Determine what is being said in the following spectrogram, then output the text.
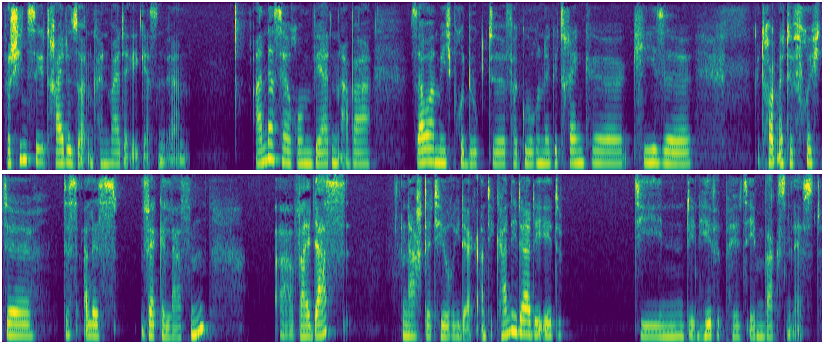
Verschiedenste Getreidesorten können weiter gegessen werden. Andersherum werden aber Sauermilchprodukte, vergorene Getränke, Käse, getrocknete Früchte, das alles weggelassen, äh, weil das nach der Theorie der Antikandida-Diät den, den Hefepilz eben wachsen lässt.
